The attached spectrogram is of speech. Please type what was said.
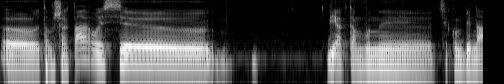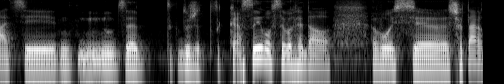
Е, там Шахтар ось. Е, як там вони, ці комбінації, ну, це так дуже красиво все виглядало. Ось е, Шахтар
